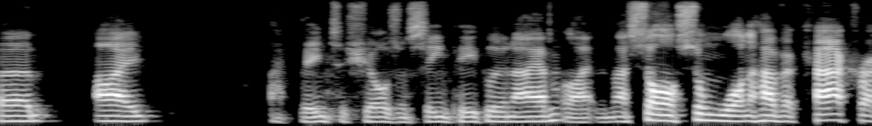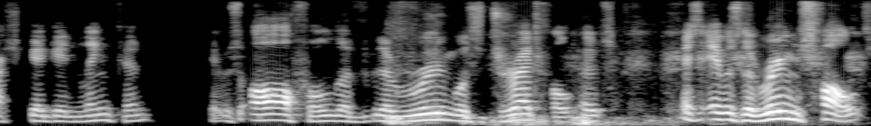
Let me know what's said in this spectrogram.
Um, I I've been to shows and seen people and I haven't liked them. I saw someone have a car crash gig in Lincoln. It was awful. The, the room was dreadful. It was, it was the room's fault.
